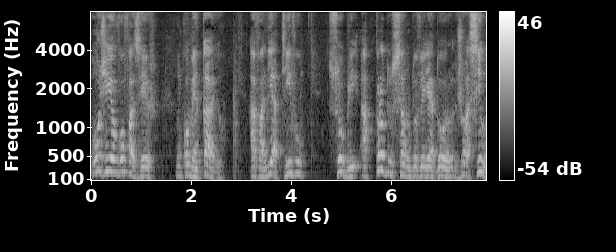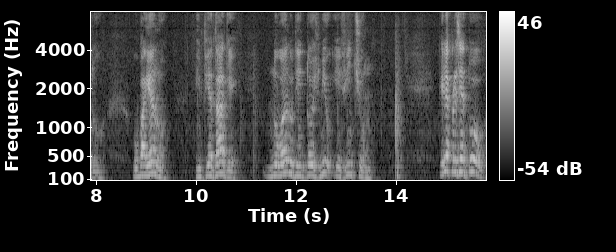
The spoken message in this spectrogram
Hoje eu vou fazer um comentário avaliativo sobre a produção do vereador Joacildo, o baiano, em Piedade, no ano de 2021. Ele apresentou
